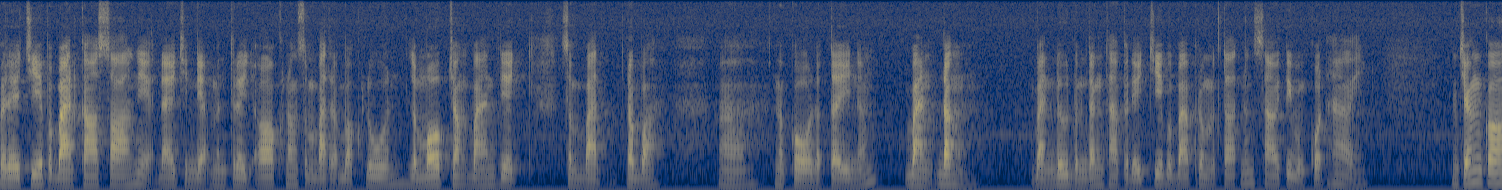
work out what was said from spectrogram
ព្រះរាជាប្របានកោសលនេះដែលជាអ្នកមន្ត្រីអក្នុងសម្បត្តិរបស់ខ្លួនលមោបចង់បានរាជសម្បត្តិរបស់នគរដតីហ្នឹងបានដឹងបានឮដំណឹងថាព្រះរាជាប្របាទព្រមតតនឹងសោយទីបង្គត់ហើយអញ្ចឹងក៏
